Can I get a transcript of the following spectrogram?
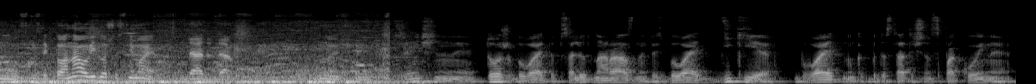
Ну, в смысле, кто она увидела, что снимает? Да-да-да. Ну, и чё? Женщины тоже бывают абсолютно разные. То есть бывают дикие, бывают, ну, как бы достаточно спокойные.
